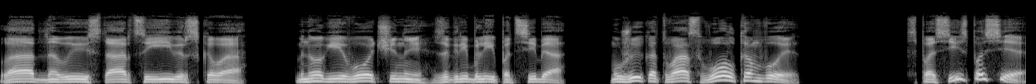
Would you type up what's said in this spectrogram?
Ладно вы, старцы Иверского, многие вотчины загребли под себя. Мужик от вас волком воет. Спаси, спаси,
